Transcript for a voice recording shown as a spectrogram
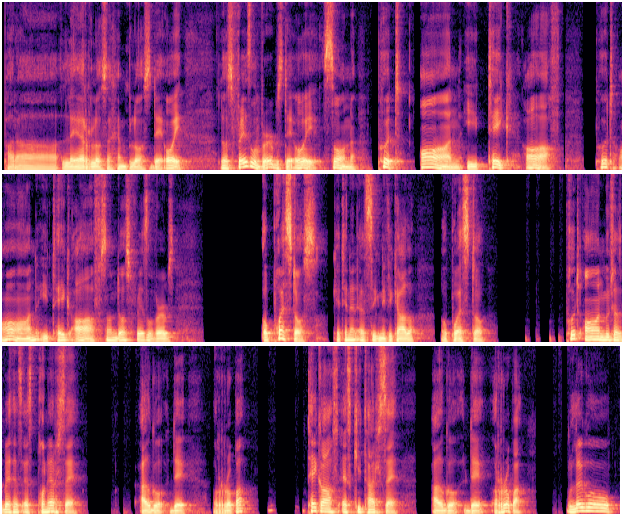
para leer los ejemplos de hoy. Los phrasal verbs de hoy son put on y take off. Put on y take off son dos phrasal verbs opuestos, que tienen el significado opuesto. Put on muchas veces es ponerse algo de ropa. Take off es quitarse algo de ropa. Luego,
